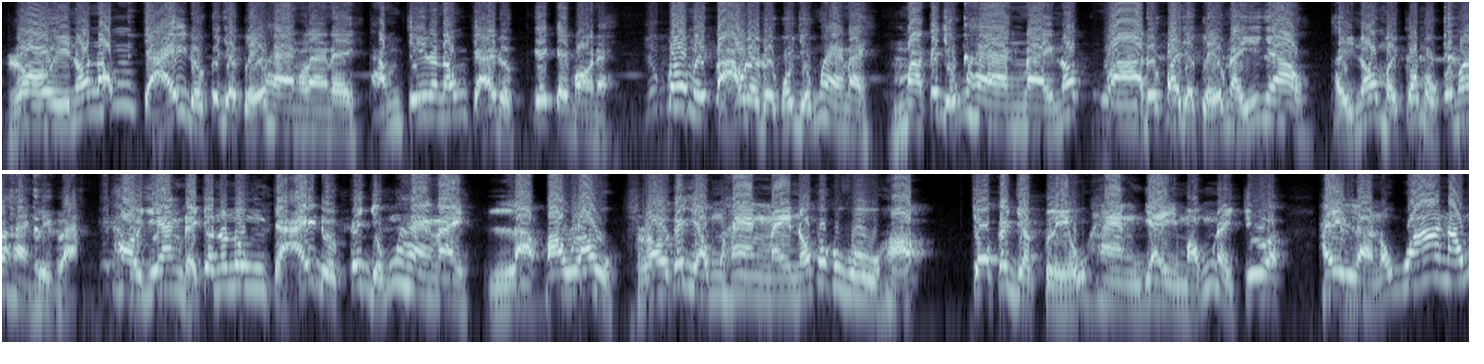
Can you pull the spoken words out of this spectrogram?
rồi nó nóng chảy được cái vật liệu hàng làng này, thậm chí nó nóng chảy được cái cây mồi này. Lúc đó mới tạo ra được một dũng hàng này. Mà cái dũng hàng này nó hòa được ba vật liệu này với nhau, thì nó mới có một cái mối hàng liền lạc. Cái thời gian để cho nó nung chảy được cái dũng hàng này là bao lâu? Rồi cái dòng hàng này nó có phù hợp cho cái vật liệu hàng dày mỏng này chưa? Hay là nó quá nóng?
